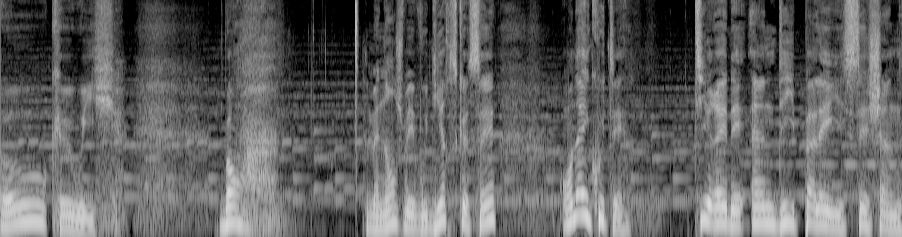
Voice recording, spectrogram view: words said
Oh que oui. Bon, maintenant je vais vous dire ce que c'est. On a écouté, tiré des Andy Palais Sessions,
